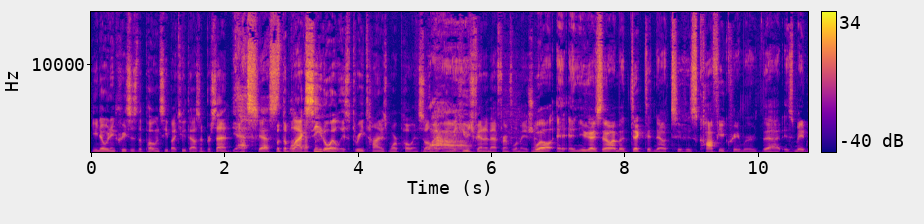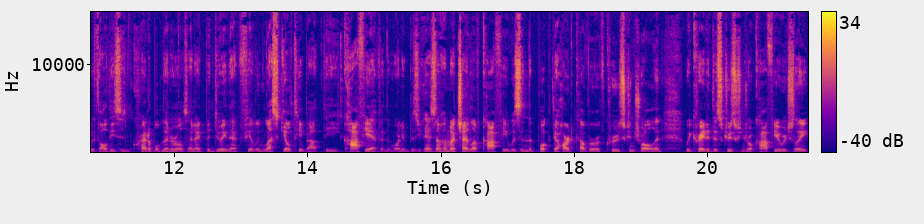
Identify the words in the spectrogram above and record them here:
You know it increases the potency by 2,000%. yes, yes. But the black, pepper. seed oil is three times more potent. So I'm, a, I'm a huge fan of that for inflammation. Well, and, and you guys know I'm addicted now to his coffee creamer that is made with all these incredible minerals, and I've been doing that, feeling less guilty about the coffee I have in the morning because you guys know how much I love coffee. It was in the book, the hardcover of Cruise Control, and we created this Cruise Control coffee. Originally,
